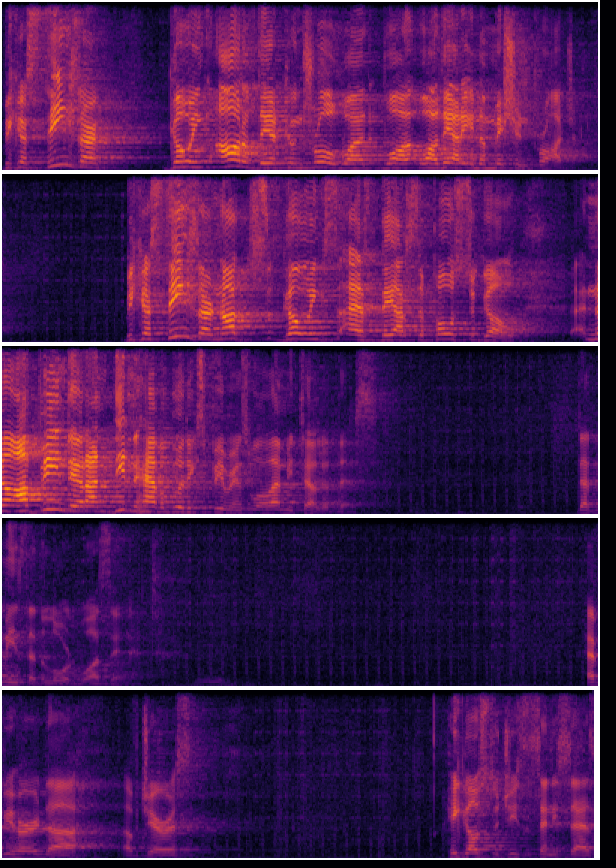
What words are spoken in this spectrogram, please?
Because things are going out of their control while, while, while they are in a mission project. Because things are not going as they are supposed to go. Now, I've been there and didn't have a good experience. Well, let me tell you this that means that the Lord was in it. Have you heard uh, of Jairus? He goes to Jesus and he says,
